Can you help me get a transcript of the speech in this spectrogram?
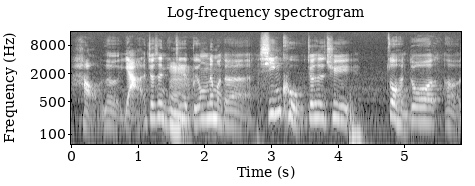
好了呀，就是你其实嗯。不用那么的辛苦，就是去做很多呃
